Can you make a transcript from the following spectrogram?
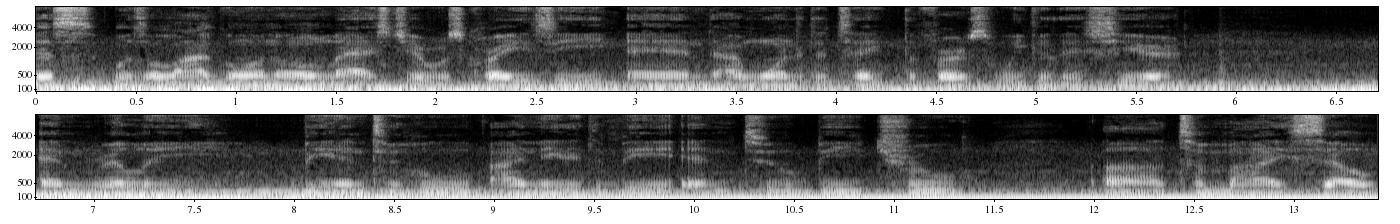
Just was a lot going on. Last year was crazy, and I wanted to take the first week of this year and really be into who I needed to be and to be true uh, to myself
